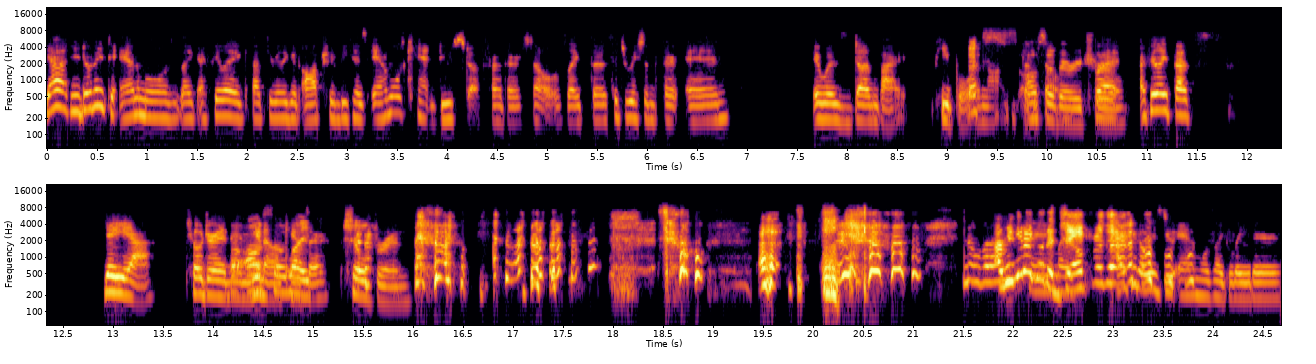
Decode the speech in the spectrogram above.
Yeah, if you donate to animals, like I feel like that's a really good option because animals can't do stuff for themselves. Like the situation that they're in, it was done by people and not That's also very But true. I feel like that's yeah, yeah. Children But and you know, like cancer. children. so no, but Are we gonna go to saying, jail like, for I that? could always do animals like later,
